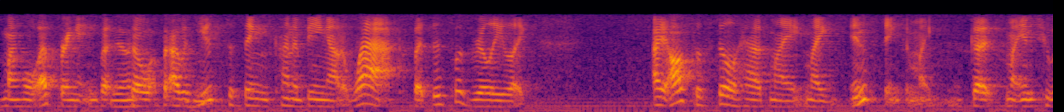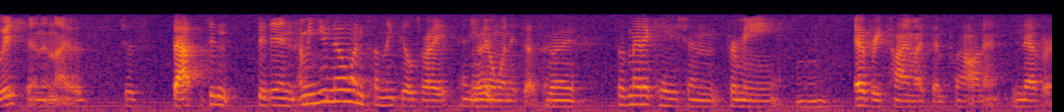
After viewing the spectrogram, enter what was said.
my whole upbringing, but Yeah. so but I was Mhm. used to things kind of being out of whack. But this was really like. I also still had my my instinct and my gut, my intuition, and I was just that didn't fit in. I mean, you know when something feels right, and you Right. know when it doesn't. Right. So medication for me, Mhm. every time I've been put on it, never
